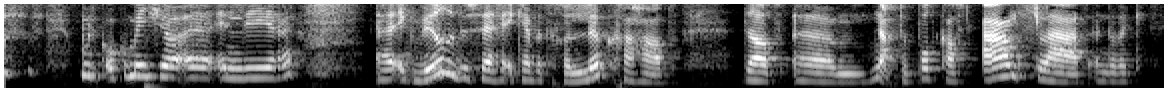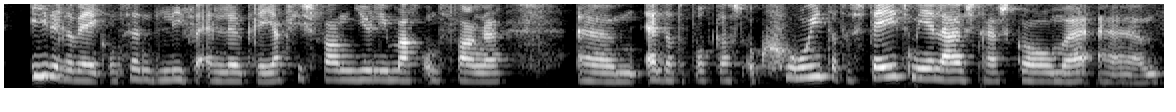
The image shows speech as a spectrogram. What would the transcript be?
Moet ik ook een beetje uh, in leren. ik wilde dus zeggen, ik heb het geluk gehad dat um, nou, de podcast aanslaat. En dat ik iedere week ontzettend lieve en leuke reacties van jullie mag ontvangen. Um, en dat de podcast ook groeit, dat er steeds meer luisteraars komen. Um,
